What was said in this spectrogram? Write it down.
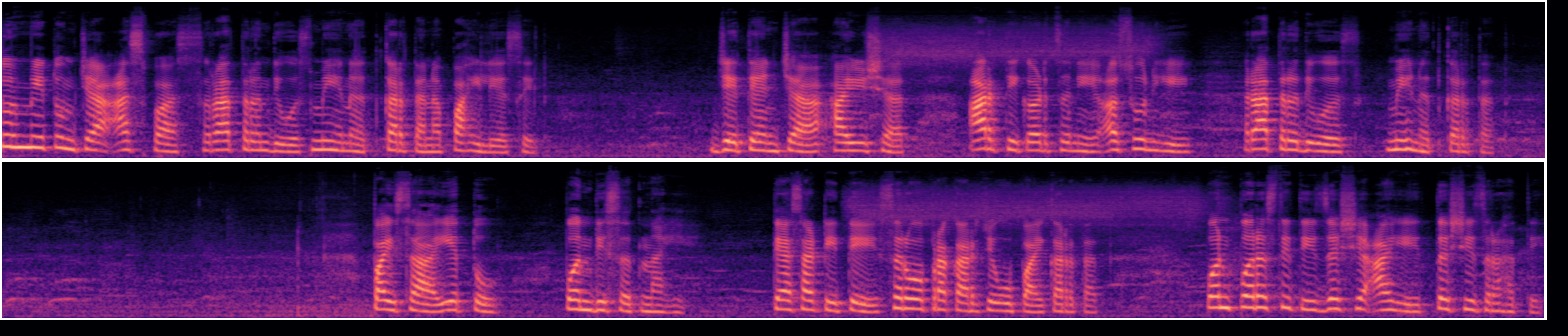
तुम्ही तुमच्या आसपास रात्रंदिवस मेहनत करताना पाहिली असेल. जे त्यांच्या आयुष्यात आर्थिक अडचणी असूनही रात्रदिवस मेहनत करतात. पैसा येतो पण दिसत नाही. त्यासाठी ते सर्व प्रकारचे उपाय करतात. पण परिस्थिती जशी आहे तशीच राहते.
